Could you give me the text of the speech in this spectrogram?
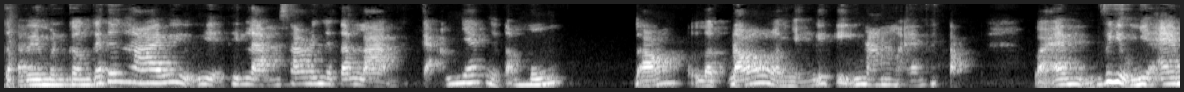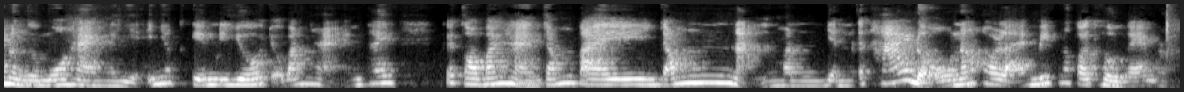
tại vì mình cần cái thứ hai. Ví dụ vậy thì làm sao để người ta làm cảm giác người ta muốn. Đó là đó là những cái kỹ năng mà em phải tập và em, ví dụ như em là người mua hàng là dễ nhất khi em đi vô chỗ bán hàng. Em thấy cái con bán hàng chống tay, chống nạnh mình, nhìn cái thái độ nó thôi là em biết nó coi thường em rồi.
